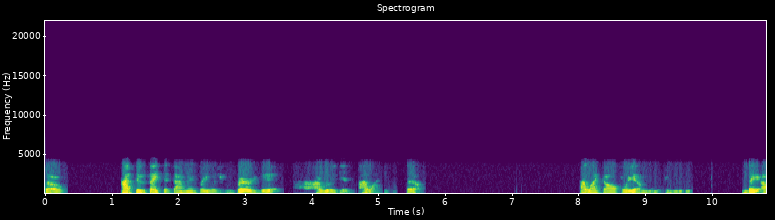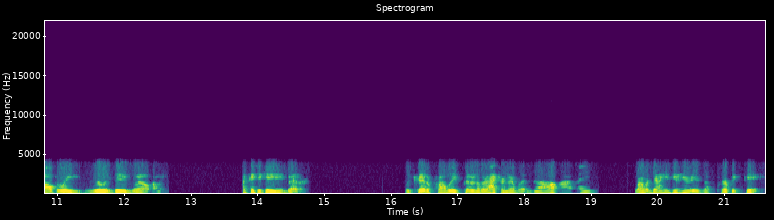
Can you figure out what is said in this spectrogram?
So, I do think that Man 3 was very good. I really did. I liked it myself. I liked all three of them. They all three really do well. I mean, how could you get any better? We could have probably put another actor in there, but no, I think Robert Downey Jr. is a perfect pick.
